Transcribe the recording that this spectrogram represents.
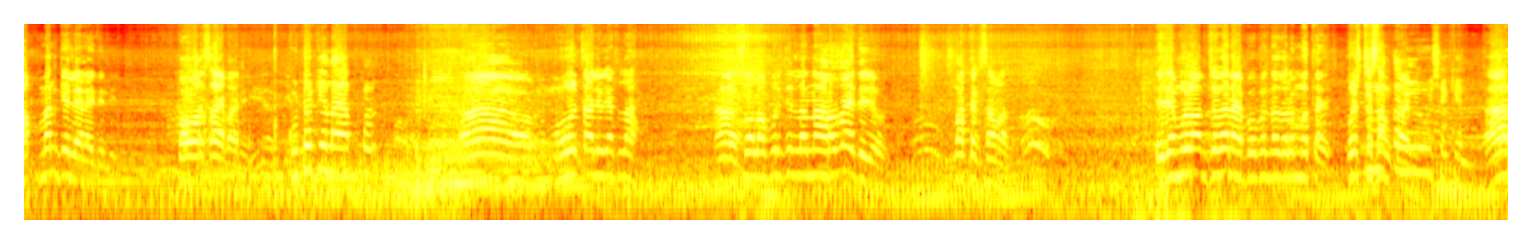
अपमान केलेला आहे त्यांनी पवार साहेबांनी. कुठं केलाय आपण हा मोहोळ तालुक्यातला. हा सोलापूर जिल्हा नाराज आहे त्याच्यावर मातक समाज. त्याच्यामुळं आमचं काय नाही बबन दादाला मत आहे. स्पष्ट किती सांगतो मतांनी आम्ही. येऊ शकेल? हा?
